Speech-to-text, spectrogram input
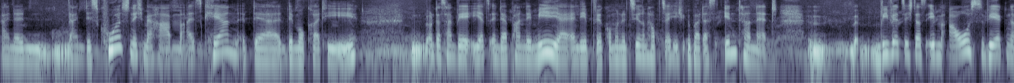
eine, einen Diskurs nicht mehr haben als Kern der Demokratie, und das haben wir jetzt in der Pandemie ja erlebt, wir kommunizieren hauptsächlich über das Internet. Wie wird sich das eben auswirken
